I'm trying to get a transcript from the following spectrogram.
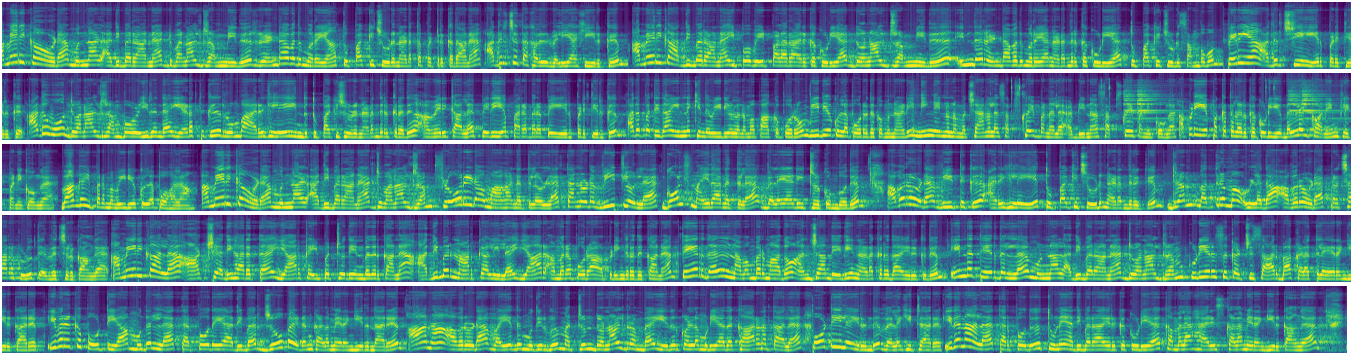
அமெரிக்காவோட முன்னாள் அதிபரான டொனால்ட் ட்ரம்ப் மீது ரெண்டாவது முறையா துப்பாக்கிச் சூடு நடத்தப்பட்டிருக்கதான அதிர்ச்சி தகவல் வெளியாகி இருக்கு. அமெரிக்க அதிபரான இப்போ வேட்பாளராக இருக்கக்கூடிய டொனால்ட் ட்ரம்ப் மீது இந்த ரெண்டாவது முறையா நடந்திருக்கக்கூடிய துப்பாக்கிச் சூடு சம்பவம் பெரிய அதிர்ச்சியை ஏற்படுத்தி இருக்கு அதுவும் டொனால்ட் ட்ரம்ப் இருந்த இடத்துக்கு ரொம்ப அருகிலே இந்த துப்பாக்கி சூடு நடந்திருக்கிறது. அமெரிக்கால பெரிய பரபரப்பை ஏற்படுத்தி இருக்கு அதை பத்தி தான் இன்னைக்கு இந்த வீடியோல நம்ம பார்க்க போறோம். வீடியோக்குள்ள போறதுக்கு முன்னாடி நீங்க இன்னும் நம்ம சேனலை சப்ஸ்கிரைப் பண்ணல அப்படின்னா சப்ஸ்கிரைப் பண்ணிக்கோங்க. அப்படியே பக்கத்துல இருக்கக்கூடிய பெல் ஐக்கானையும் கிளிக் பண்ணிக்கோங்க. வாங்க இப்ப நம்ம வீடியோக்குள்ள போகலாம். அமெரிக்காவோட முன்னாள் அதிபரான டொனால்ட் ட்ரம்ப் புளோரிடா மாகாணத்துல உள்ள தன்னோட வீட்டில் உள்ள கோல்ஃப் மைதானத்துல விளையாடிட்டு இருக்கும்போது அவரோட வீட்டுக்கு அருகிலேயே துப்பாக்கி சூடு நடந்திருக்கு. ட்ரம்ப் பத்திரமா உள்ளதா அவரோட பிரச்சார குழு தெரிவிச்சிருக்காங்க. அமெரிக்கால ஆட்சி அதிகாரத்தை யார் கைப்பற்றுவது என்பதற்கான அதிபர் நாற்காலியில யார் அமர போறா அப்படிங்கிறதுக்கான தேர்தல் நவம்பர் மாதம் அஞ்சாம் தேதி நடக்கிறதா இருக்குது. இந்த தேர்தலில் முன்னாள் அதிபரான டொனால்ட் ட்ரம்ப் குடியரசுக் கட்சி சார்பா களத்தில் இறங்கி இருக்காரு இவருக்கு போட்டியா? முதல்ல தற்போதைய அதிபர் ஜோ பைடன் களம் இறங்கி இருந்தாரு ஆனா அவரோட வயது முதிர்வு மற்றும் டொனால்ட் ட்ரம்பை எதிர்கொள்ள முடியாத காரணத்தால போட்டியில இருந்து விலகிட்டாரு. இதனால தற்போது துணை அதிபராக இருக்கக்கூடிய கமலா ஹாரிஸ் களம் இறங்கி இருக்காங்க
